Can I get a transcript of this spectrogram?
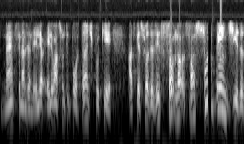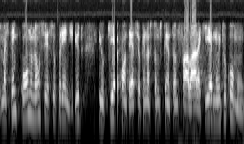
né, finalizando, ele, é, ele, é um assunto importante porque as pessoas às vezes são, são, surpreendidas, mas tem como não ser surpreendido e o que acontece é o que nós estamos tentando falar aqui, é muito comum.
